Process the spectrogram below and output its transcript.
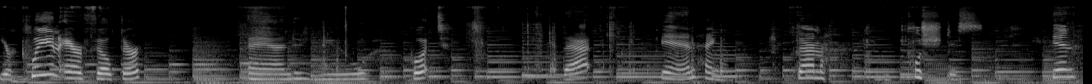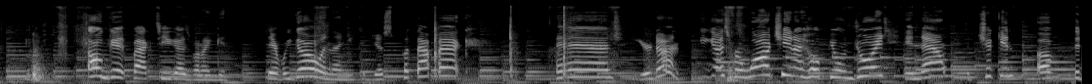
your clean air filter and you put that in. Hang on. Then you push this in. I'll get back to you guys when I get there we go and then you can just put that back and you're done. Thank you guys for watching. I hope you enjoyed. And now the chicken of the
